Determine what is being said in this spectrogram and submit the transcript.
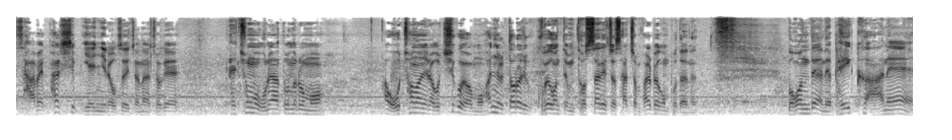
480엔이라고 써있잖아요. 저게 대충 뭐 우리나라 돈으로 뭐 한 5천원이라고 치고요. 뭐 환율 떨어지고 900원 때문에 더 싸겠죠. 4,800원 보다는. 먹었는데 네, bake 안에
